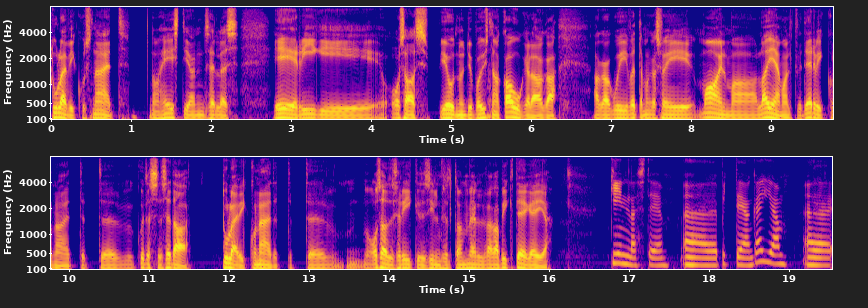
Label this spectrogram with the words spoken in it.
tulevikus näed? noh, Eesti on selles e-riigi osas jõudnud juba üsna kaugele, aga aga kui võtame kas või maailma laiemalt või tervikuna, et, et kuidas sa seda tulevikku näed, et, et osades riikides ilmselt on veel väga pikk tee käia kindlasti äh, tee on käia äh,.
